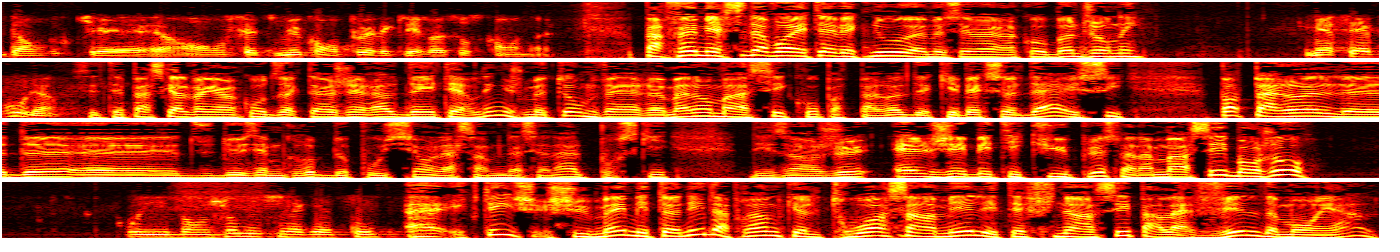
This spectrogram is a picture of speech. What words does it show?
Donc, euh, on fait du mieux qu'on peut avec les ressources qu'on a. Parfait. Merci d'avoir été avec nous, M. Varanco. Bonne journée. Merci à vous. Là. C'était Pascal Vaillancourt, directeur général d'Interling. Je me tourne vers euh, Manon Massé, co-porte-parole de Québec solidaire, ici, porte-parole euh, de, euh, du deuxième groupe d'opposition à l'Assemblée nationale pour ce qui est des enjeux LGBTQ+. Madame Massé, bonjour. Oui, bonjour, M. Lagacé. écoutez, je suis même étonné d'apprendre que le 300 000 était financé par la Ville de Montréal.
